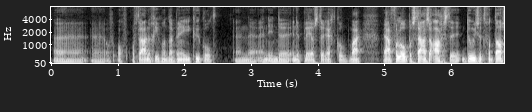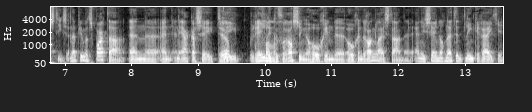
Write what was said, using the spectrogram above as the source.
eh, of, of, of, daar nog iemand naar beneden kukelt en, eh, en in de, in de play-offs terechtkomt. Maar ja, voorlopig staan ze achtste, doen ze het fantastisch. En heb je met Sparta en, en, en RKC twee redelijke verrassingen hoog in, de, hoog in de ranglijst staan. NEC nog net in het linkerrijtje.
